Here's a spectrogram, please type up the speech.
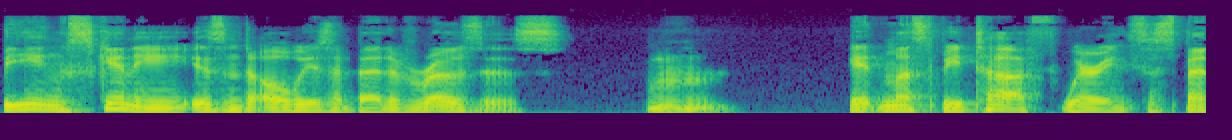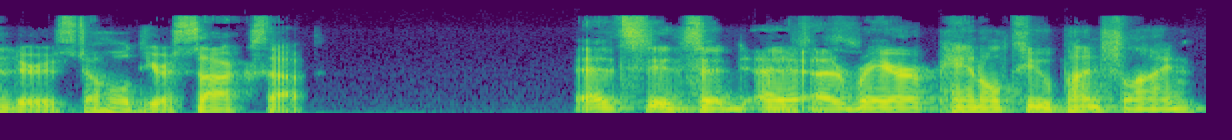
"Being skinny isn't always a bed of roses. Mhm. It must be tough wearing suspenders to hold your socks up." It's it's a, a, a rare panel two punchline.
